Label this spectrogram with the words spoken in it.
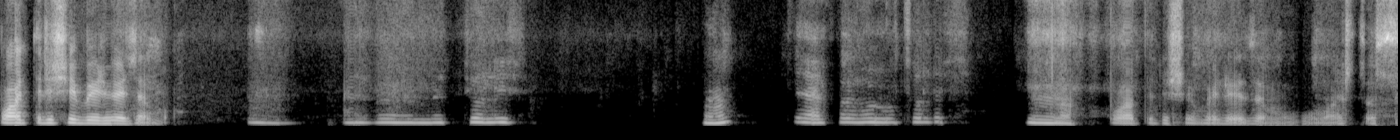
পঁয়ত্রিশে বের হয়ে যাব। না পঁয়ত্রিশে বের হয়ে যাব ঘুম আসতেছে।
